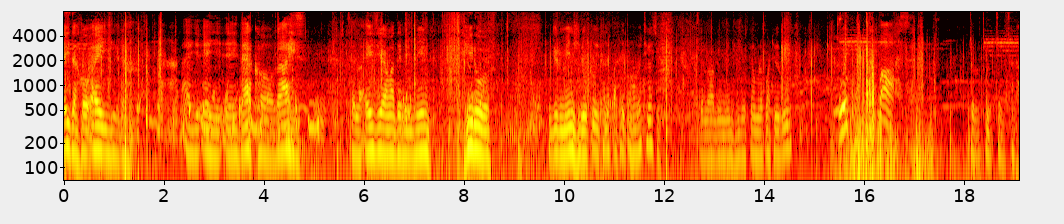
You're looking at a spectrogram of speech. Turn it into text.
এই দেখো, এই যে এই যে, এই এই দেখো গাইস চলো, এই যে আমাদের মেন হিরো যে মেন হিরোকে এখানে পাঠাইতে হবে, ঠিক আছে? চলো, আগে মেন হিরোকে আমরা পাঠিয়ে দিই। ওই পাস চলো চলো চলো চলো।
